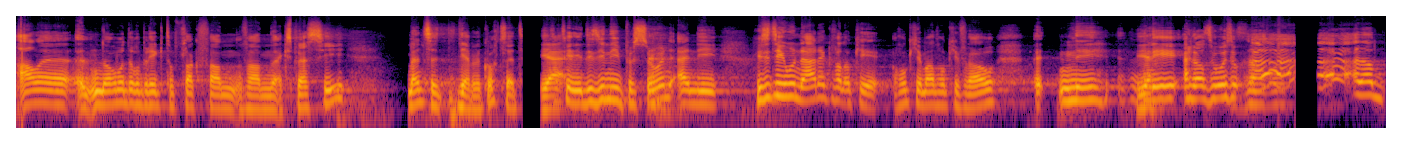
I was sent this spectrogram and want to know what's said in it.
alle normen doorbreekt op vlak van, van expressie. Mensen die hebben een kortzet. Ja. Die, die zien die persoon en die, je ziet die gewoon nadenken van oké, hokje man, hokje vrouw. Eh, nee, Ja. nee. En dan zo, zo ah, ah, en dan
